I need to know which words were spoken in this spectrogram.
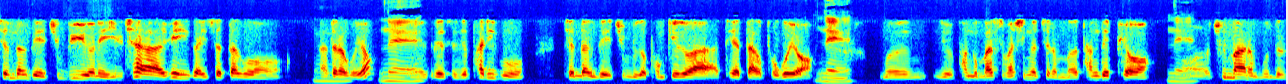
전당대회 준비위원회 1차 회의가 있었다고 음, 하더라고요. 네. 예, 그래서 이제 8.29 전당대회 준비가 본격화되었다고 보고요. 네. 뭐, 방금 말씀하신 것처럼 뭐, 당 대표, 네. 어, 출마하는 분들,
